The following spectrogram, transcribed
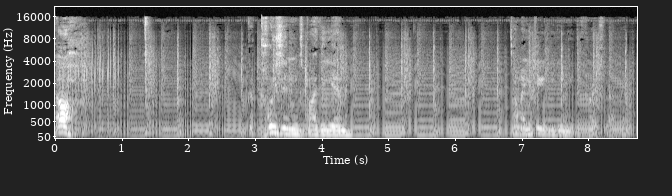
Oh! Got poisoned by the um, Oh no, you do you do need the crate for that bit.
